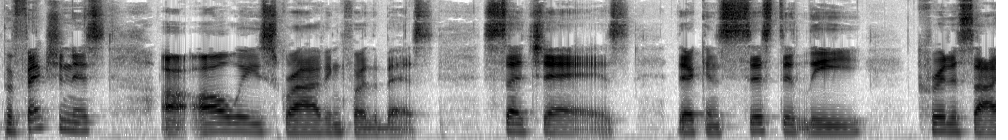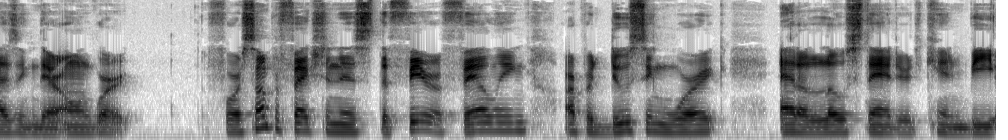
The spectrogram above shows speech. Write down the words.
Perfectionists are always striving for the best, such as they're consistently criticizing their own work. For some perfectionists, the fear of failing or producing work at a low standard can be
